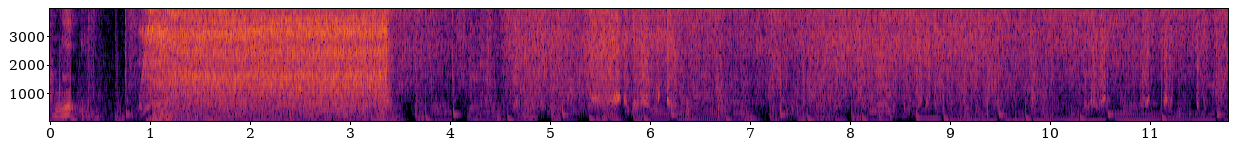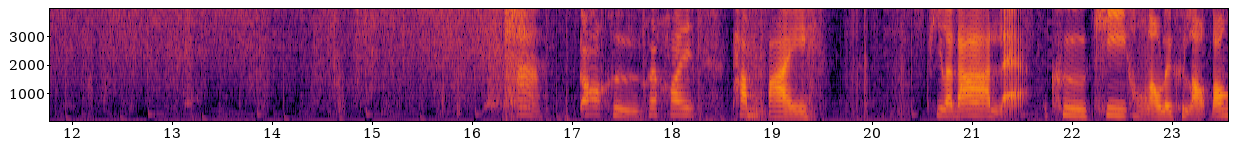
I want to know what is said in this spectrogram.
ทำนี้ คือค่อยๆทำไปทีละด้านแหละ คือคีย์ของเราเลยคือเราต้อง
